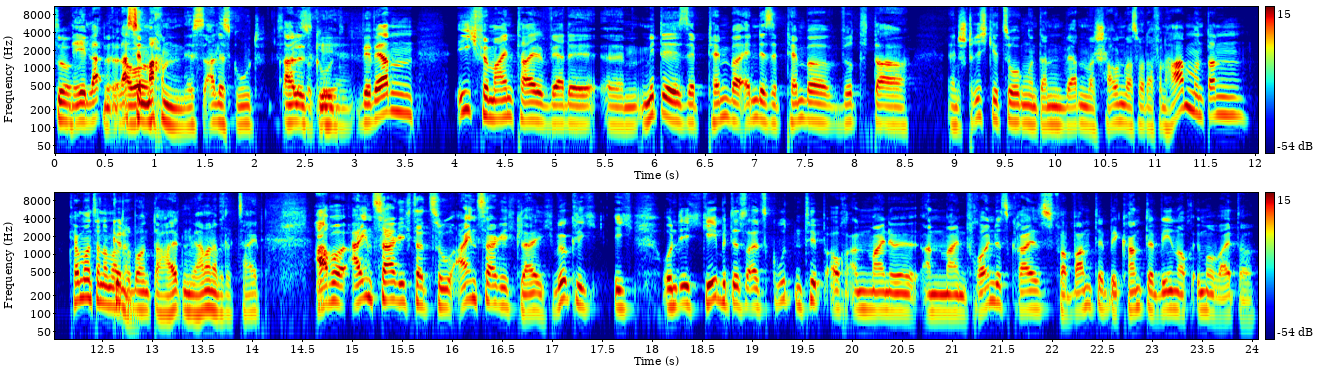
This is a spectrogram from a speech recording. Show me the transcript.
So, Nee, la lass sie machen, ist alles gut. Ist Alles gut. Wir werden Ich für meinen Teil werde ähm, Mitte September, Ende September wird da ein Strich gezogen und dann werden wir schauen, was wir davon haben und dann können wir uns ja nochmal Genau. drüber unterhalten. Wir haben ja noch ein bisschen Zeit. Aber eins sage ich dazu, eins sage ich gleich, wirklich ich und ich gebe das als guten Tipp auch an meine an meinen Freundeskreis, Verwandte, Bekannte, wen auch immer weiter.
